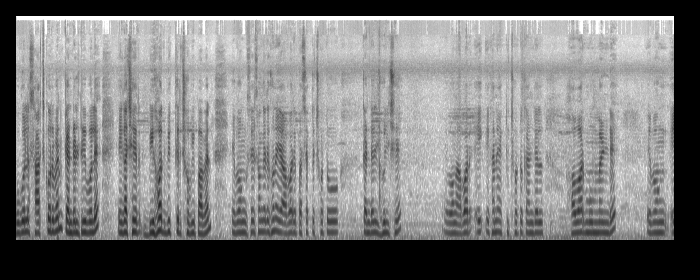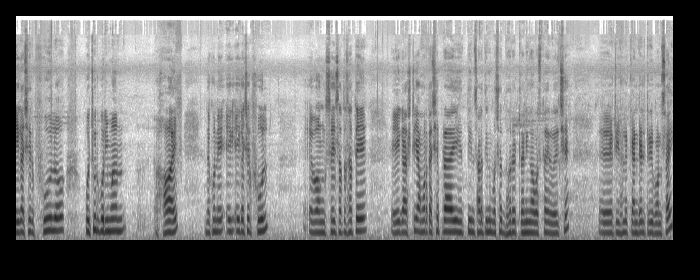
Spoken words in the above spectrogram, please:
গুগলে সার্চ করবেন ক্যান্ডেল ট্রি বলে, এই গাছের বৃহৎ বৃক্ষের ছবি পাবেন এবং সেই সঙ্গে দেখুন, এই আবার এ পাশে একটা ছোট ক্যান্ডেল ঝুলছে এবং আবার এই, এখানে একটি ছোট ক্যান্ডেল হওয়ার মুভমেন্টে এবং এই গাছের ফুলও প্রচুর পরিমাণ হয়। দেখুন, এই এই গাছের ফুল এবং সেই সাথে সাথে এই গাছটি আমার কাছে প্রায় তিন, সাড়ে তিন বছর ধরে ট্রেনিং অবস্থায় রয়েছে। এটি হলো ক্যান্ডেল ট্রি বনসাই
